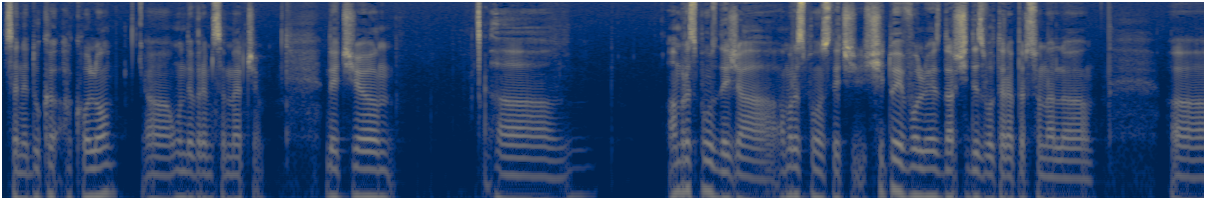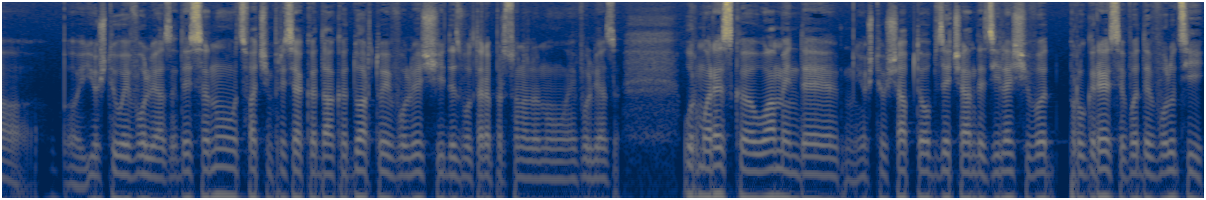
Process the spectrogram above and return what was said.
să ne ducă acolo uh, unde vrem să mergem. Deci, uh, uh, am răspuns deja, am răspuns. Deci și tu evoluezi, dar și dezvoltarea personală, uh, eu știu, evoluează. Deci să nu îți faci impresia că dacă doar tu evoluezi și dezvoltarea personală nu evoluează. Urmăresc uh, oameni de, eu știu, 7, 8, 10 ani de zile și văd progrese, văd evoluții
